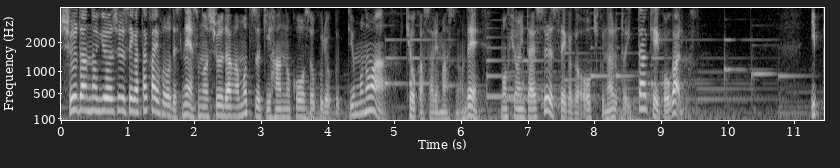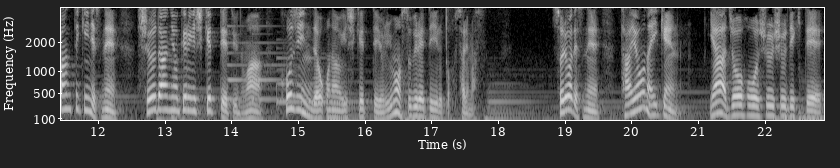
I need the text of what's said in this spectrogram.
集団の業種性が高いほどですね、その集団が持つ規範の拘束力っていうものは強化されますので、目標に対する成果が大きくなるといった傾向があります。一般的にですね、集団における意思決定というのは、個人で行う意思決定よりも優れているとされます。それはですね、多様な意見や情報を収集できて、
